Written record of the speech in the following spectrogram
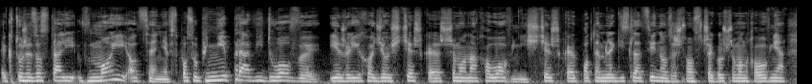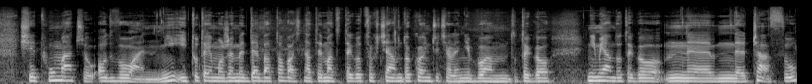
e, którzy zostali w mojej ocenie w sposób nieprawidłowy, jeżeli chodzi o ścieżkę Szymona Hołowni, ścieżkę potem legislacyjną, zresztą z czego Szymon Hołownia się tłumaczył, odwołani i tutaj możemy debatować na temat tego, co chciałam dokończyć, ale nie byłam do tego, nie miałam do tego mm, mm, czasu,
